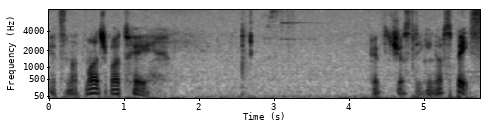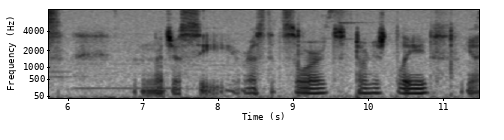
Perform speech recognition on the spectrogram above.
It's not much, but hey. It's just taking up space. Let's just see. Rusted sword, tarnished blade. Yeah,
